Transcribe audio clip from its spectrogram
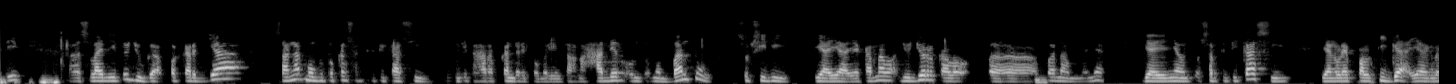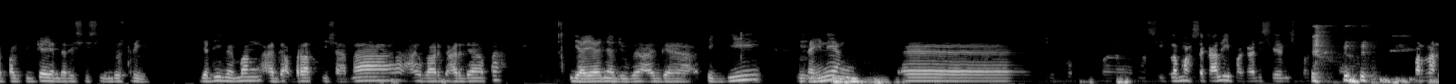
Jadi uh, selain itu juga pekerja sangat membutuhkan sertifikasi yang kita harapkan dari pemerintah. Nah, hadir untuk membantu subsidi biaya ya karena jujur kalau uh, apa namanya biayanya untuk sertifikasi yang level 3 ya, yang level 3 yang dari sisi industri. Jadi memang agak berat di sana harga-harga apa biayanya juga agak tinggi. Nah ini yang eh, cukup uh, masih lemah sekali Pak Kadis yang seperti pernah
